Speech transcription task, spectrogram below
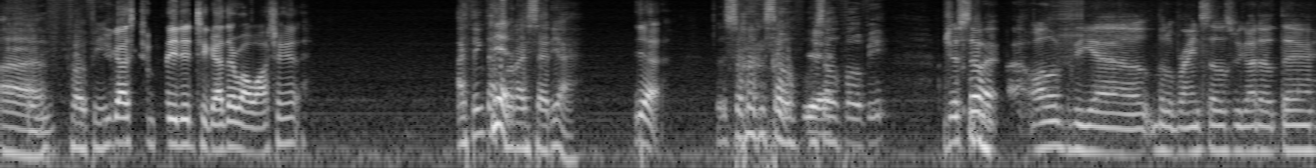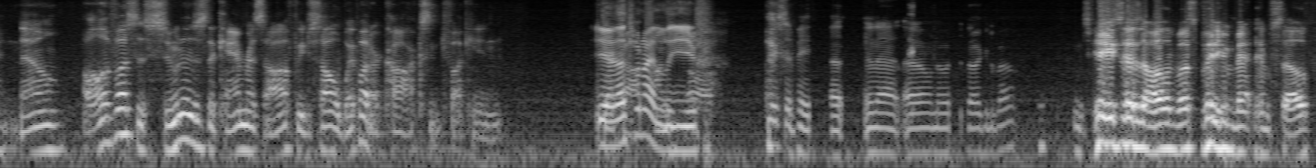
Uh, W. Fofey, You guys completed together while watching it. I think that's Yeah. what I said. Yeah. Yeah. So, so, Yeah. so Fofey. Just so uh, all of the uh, little brain cells we got out there know, all of us, as soon as the camera's off, we just all whip out our cocks and fucking. Yeah, that's when I leave. participate in that. I don't know what you're talking about. Jay says all of us, but he meant himself.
